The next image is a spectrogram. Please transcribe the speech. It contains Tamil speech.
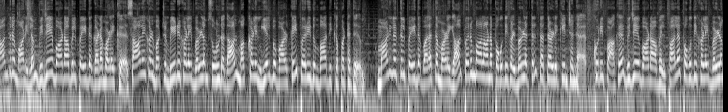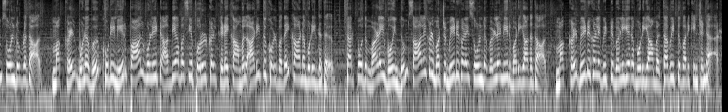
ஆந்திர மாநிலம் விஜயவாடாவில் பெய்த கனமழைக்கு சாலைகள் மற்றும் வீடுகளை வெள்ளம் சூழ்ந்ததால் மக்களின் இயல்பு வாழ்க்கை பெரிதும் பாதிக்கப்பட்டது. மாநிலத்தில் பெய்த பலத்த மழையால் பெரும்பாலான பகுதிகள் வெள்ளத்தில் தத்தளிக்கின்றன. குறிப்பாக விஜயவாடாவில் பல பகுதிகளை வெள்ளம் சூழ்ந்துள்ளதால் மக்கள் உணவு குடிநீர் பால் உள்ளிட்ட அத்தியாவசிய பொருட்கள் கிடைக்காமல் அடித்துக் கொள்வதை காண முடிந்தது. தற்போது மழை ஓய்ந்தும் சாலைகள் மற்றும் வீடுகளை சூழ்ந்த வெள்ள நீர் வடியாததால் மக்கள் வீடுகளை விட்டு வெளியேற முடியாமல் தவித்து வருகின்றனர்.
